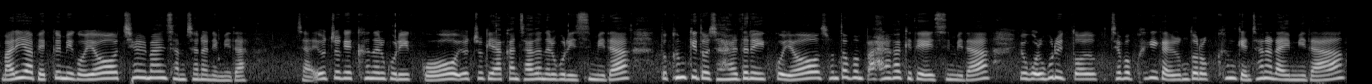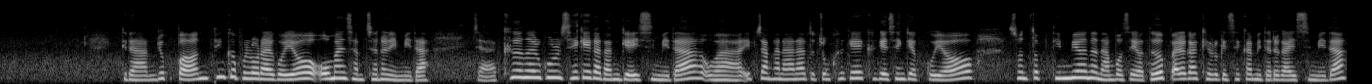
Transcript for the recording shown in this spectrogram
마리아 백금이고요. 7만 3천 원입니다. 자, 이쪽에 큰 얼굴이 있고 이쪽에 약간 작은 얼굴이 있습니다. 또 금기도 잘 들어 있고요. 손톱은 빨갛게 되어 있습니다. 요거 얼굴이 또 제법 크기가 이 정도로 큰 괜찮은 아이입니다. 그 다음 6번 핑크 블로라고요. 5만 3천 원입니다. 자, 큰 얼굴 3개가 담겨 있습니다. 와, 입장 하나하나도 좀 크게 크게 생겼고요. 손톱 뒷면은 한번 보세요. 더 빨갛게 이렇게 색감이 들어가 있습니다.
